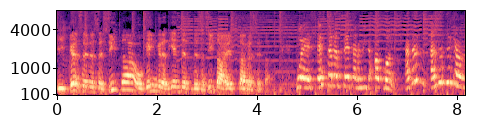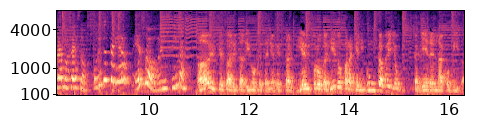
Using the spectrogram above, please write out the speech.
¿y qué se necesita o qué ingredientes necesita esta receta? Pues esta receta necesita. Oh, voy. Antes, antes de que hablemos eso, ¿por qué tú tenías eso encima? Ay, que Sarita dijo que tenía que estar bien protegido para que ningún cabello cayera en la comida.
